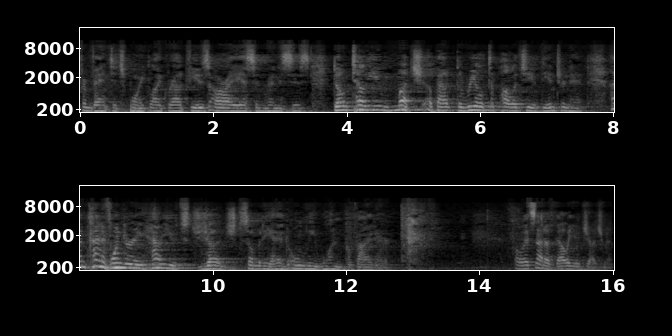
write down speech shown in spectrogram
from vantage point like Route Views, RIS, and Renesys don't tell you much about the real topology of the internet. I'm kind of wondering how you judged somebody had only one provider. Oh, it's not a value judgment,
